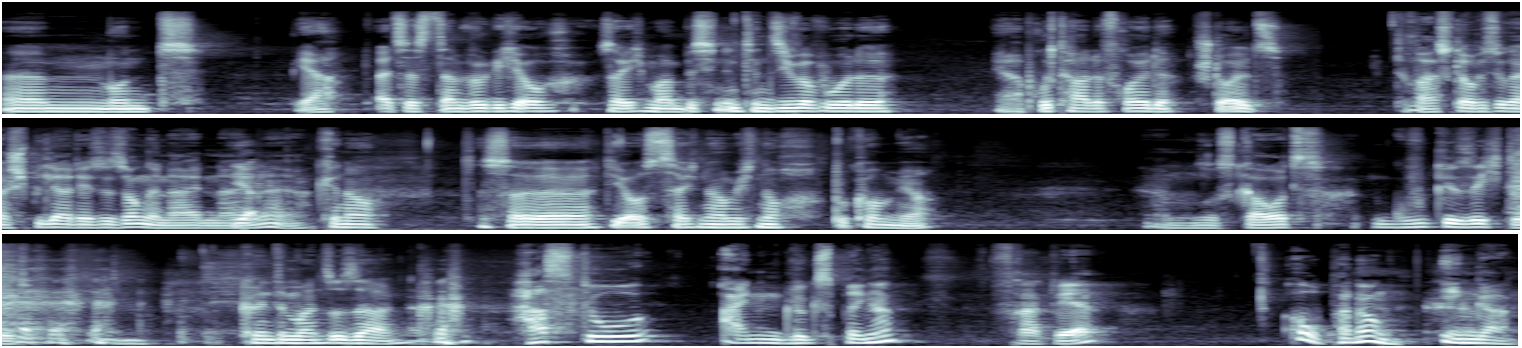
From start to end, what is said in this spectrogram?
Ähm, und ja, als es dann wirklich auch, sag ich mal, ein bisschen intensiver wurde, ja, brutale Freude, Stolz. Du warst, glaube ich, sogar Spieler der Saison in Heidenheim, ja, ne? genau. Das, äh, die Auszeichnung habe ich noch bekommen, ja. Haben unsere Scouts gut gesichtet. Könnte man so sagen. Hast du einen Glücksbringer? Fragt wer? Oh, pardon, Inga,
